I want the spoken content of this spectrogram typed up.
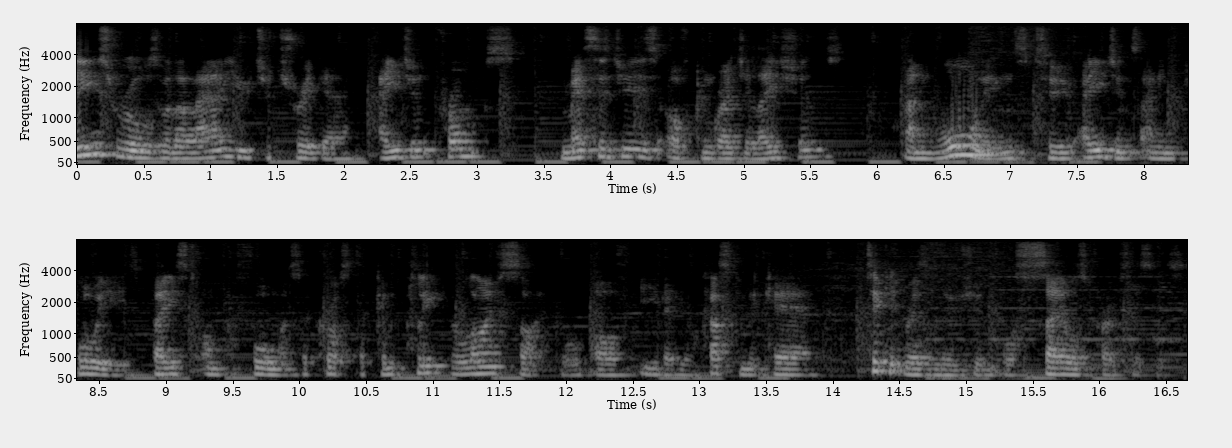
These rules will allow you to trigger agent prompts, messages of congratulations, and warnings to agents and employees based on performance across the complete life cycle of either your customer care, ticket resolution, or sales processes.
